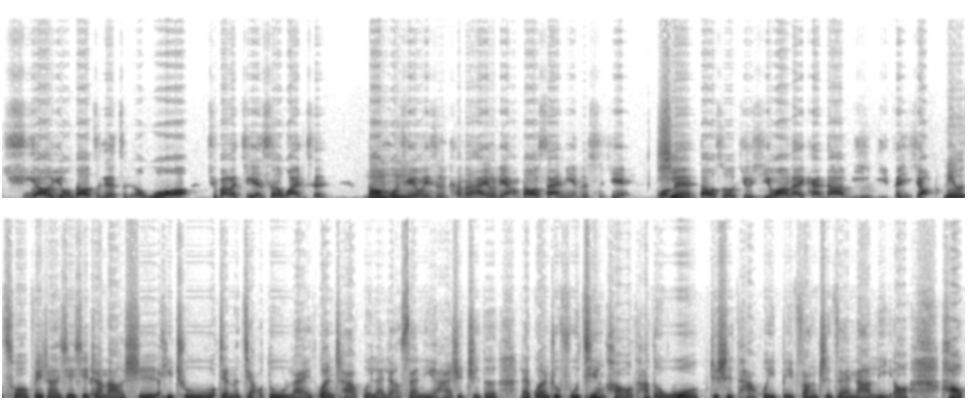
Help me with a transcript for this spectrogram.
需要用到这个整个窝去把它建设完成，到目前为止可能还有两到三年的时间。我们到时候就希望来看它谜底分晓，没有错。非常谢谢张老师提出这样的角度来观察，未来两三年还是值得来关注福建号它的窝，就是它会被放置在哪里哦。好，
